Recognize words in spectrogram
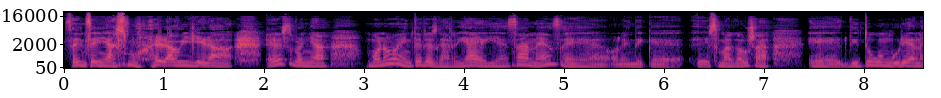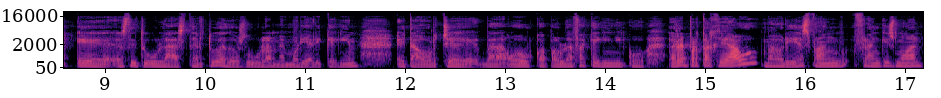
zein zein asmoa erabilera, ez? Baina, bueno, ba, interesgarria egia esan, ez? E, oraindik e, ez ma gauza, e, ditugun gurean e, ez ditugula aztertu edo ez dugula memoriarik egin, eta hortxe badago urko paulazak eginiko erreportaje hau, ba hori ez, fran, frankismoan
